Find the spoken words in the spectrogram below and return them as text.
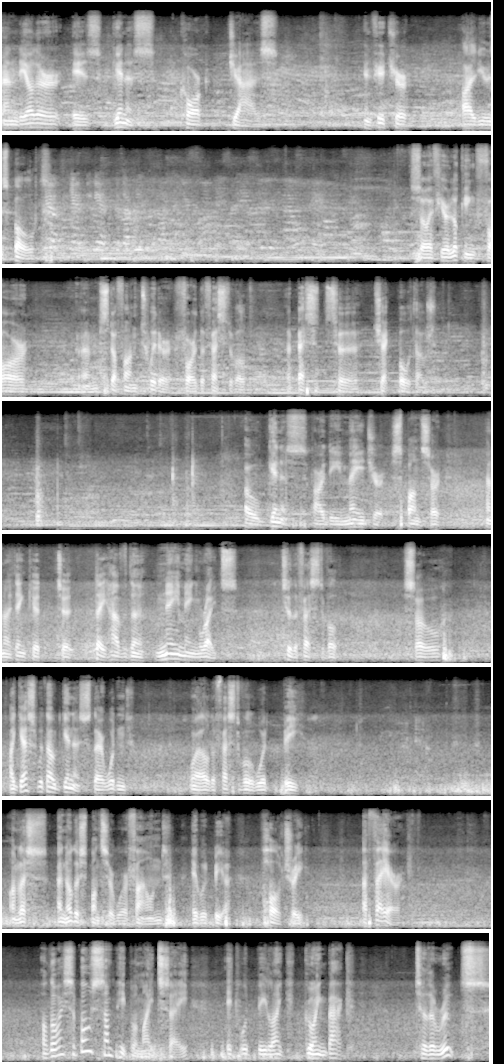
and the other is Guinness Cork Jazz. In future, I'll use both. So if you're looking for um, stuff on Twitter for the festival, uh, best to check both out. Oh, Guinness are the major sponsor, and I think it uh, they have the naming rights to the festival. So, I guess without Guinness, there wouldn't. Well, the festival would be unless another sponsor were found, it would be a paltry affair. Although I suppose some people might say it would be like going back to the roots.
